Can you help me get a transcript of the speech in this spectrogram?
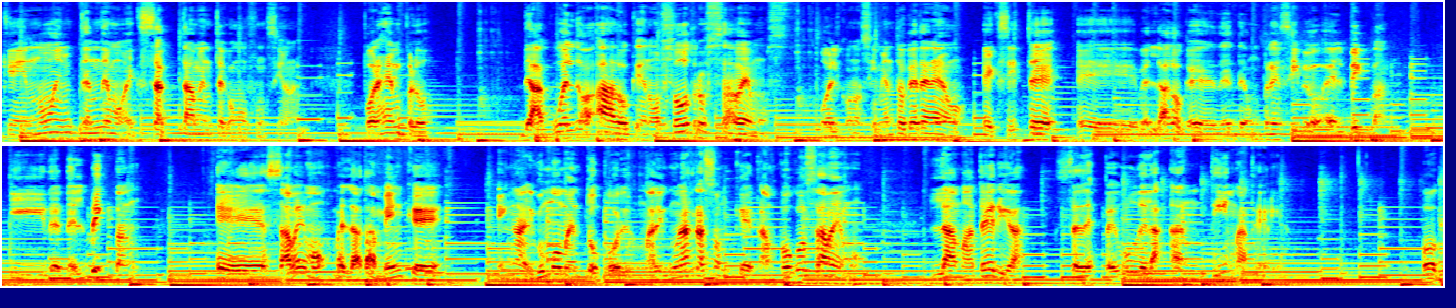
que no entendemos exactamente cómo funciona. Por ejemplo, de acuerdo a lo que nosotros sabemos o el conocimiento que tenemos, existe, eh, ¿verdad? Lo que desde un principio el Big Bang. Y desde el Big Bang eh, sabemos, ¿verdad? También que en algún momento, por alguna razón que tampoco sabemos, la materia se despegó de la antimateria. Ok,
